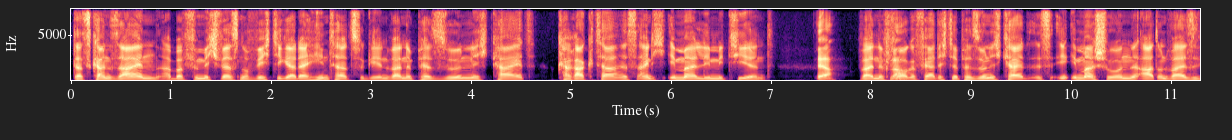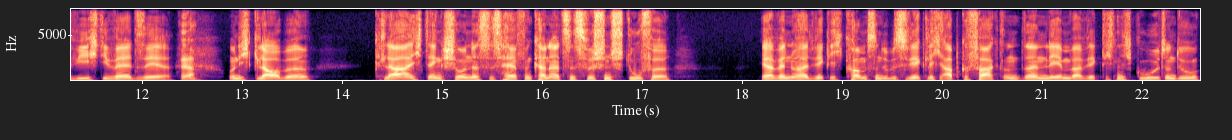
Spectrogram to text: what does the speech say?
Das kann sein, aber für mich wäre es noch wichtiger, dahinter zu gehen, weil eine Persönlichkeit, Charakter ist eigentlich immer limitierend. Ja, Weil eine Klar. vorgefertigte Persönlichkeit ist immer schon eine Art und Weise, wie ich die Welt sehe. ja. Und ich glaube, klar, ich denke schon, dass es helfen kann als eine Zwischenstufe. Ja, wenn du halt wirklich kommst und du bist wirklich abgefuckt und dein Leben war wirklich nicht gut und du,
